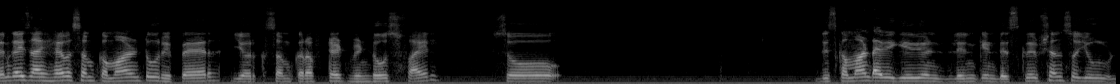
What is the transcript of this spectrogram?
then guys I have some command to repair your some corrupted windows file. So this command I will give you in link in description so you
